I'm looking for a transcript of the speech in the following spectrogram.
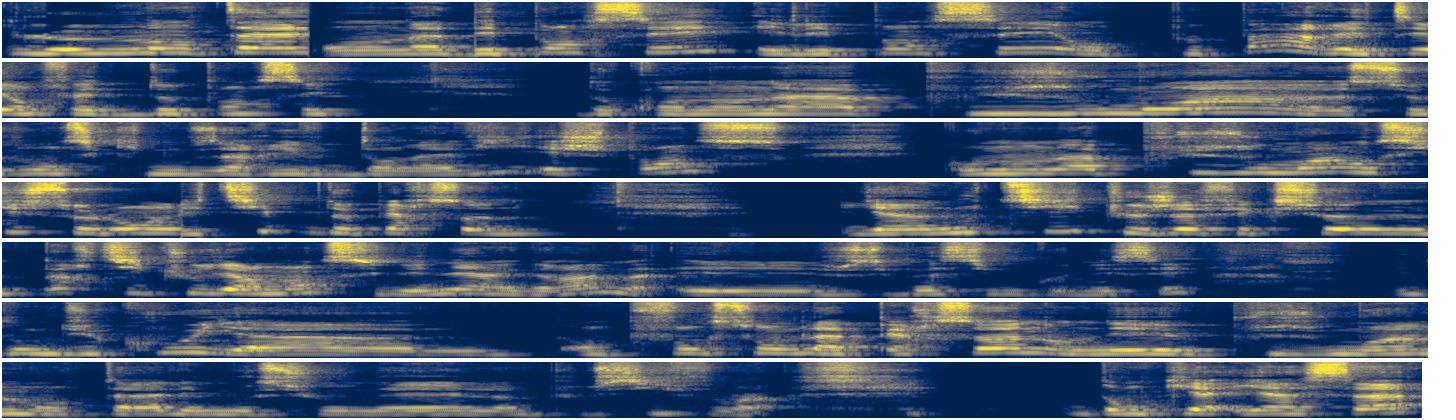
le mental, on a des pensées et les pensées, on ne peut pas arrêter en fait de penser. Donc on en a plus ou moins euh, selon ce qui nous arrive dans la vie et je pense qu'on en a plus ou moins aussi selon les types de personnes. Il y a un outil que j'affectionne particulièrement, c'est l'énéagramme et je ne sais pas si vous connaissez. Et donc du coup, il y a euh, en fonction de la personne, on est plus ou moins mental, émotionnel, impulsif, voilà. Donc il y, a ça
